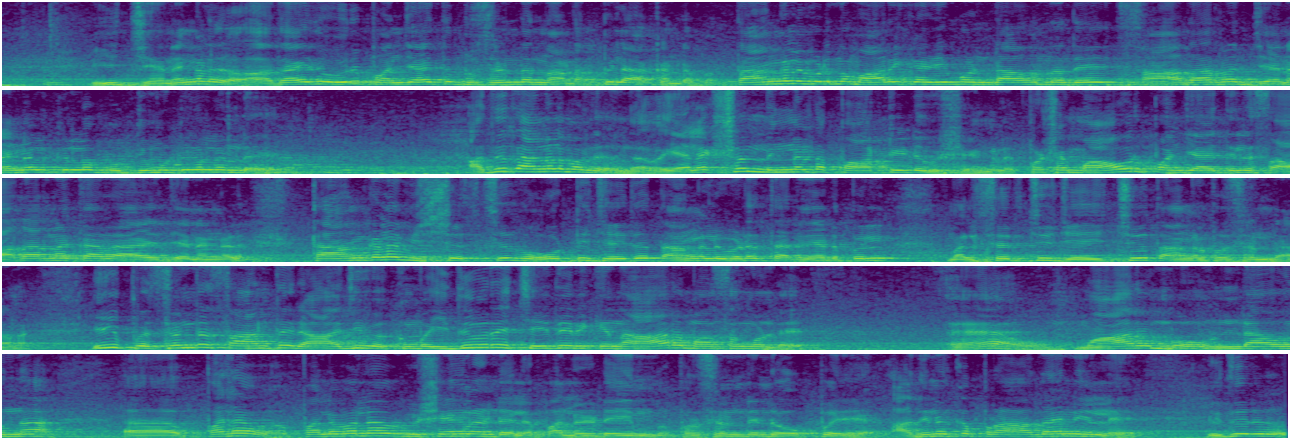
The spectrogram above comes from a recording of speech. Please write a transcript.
ഈ ജനങ്ങൾ അതായത് ഒരു പഞ്ചായത്ത് പ്രസിഡന്റ് നടപ്പിലാക്കേണ്ടത് താങ്കൾ ഇവിടുന്ന് മാറിക്കഴിയുമ്പോൾ ഉണ്ടാവുന്നത് സാധാരണ ജനങ്ങൾക്കുള്ള ബുദ്ധിമുട്ടുകളുണ്ട്. അത് താങ്കൾ പറഞ്ഞത് എലക്ഷൻ നിങ്ങളുടെ പാർട്ടിയുടെ വിഷയങ്ങൾ. പക്ഷേ മാവൂർ പഞ്ചായത്തിലെ സാധാരണക്കാരായ ജനങ്ങൾ താങ്കളെ വിശ്വസിച്ച് വോട്ട് ചെയ്ത് താങ്കൾ ഇവിടെ തെരഞ്ഞെടുപ്പിൽ മത്സരിച്ച് ജയിച്ചു താങ്കൾ പ്രസിഡന്റാണ് ഈ പ്രസിഡന്റ് സ്ഥാനത്ത് രാജിവെക്കുമ്പോൾ ഇതുവരെ ചെയ്തിരിക്കുന്ന ആറ് മാസം കൊണ്ട് മാറുമ്പോൾ ഉണ്ടാവുന്ന പല പല പല വിഷയങ്ങളുണ്ടല്ലോ. പലരുടെയും പ്രസിഡന്റിന്റെ ഒപ്പ് അതിനൊക്കെ പ്രാധാന്യമല്ലേ ഇതൊരു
